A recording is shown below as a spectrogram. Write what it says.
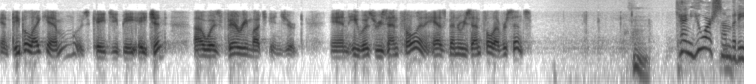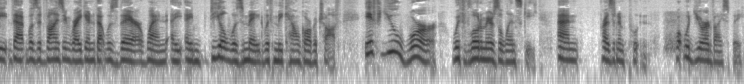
and people like him, who was a KGB agent, uh, was very much injured. And he was resentful and has been resentful ever since. Ken, you are somebody that was advising Reagan that was there when a, a, deal was made with Mikhail Gorbachev. If you were with Vladimir Zelensky and President Putin, what would your advice be?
